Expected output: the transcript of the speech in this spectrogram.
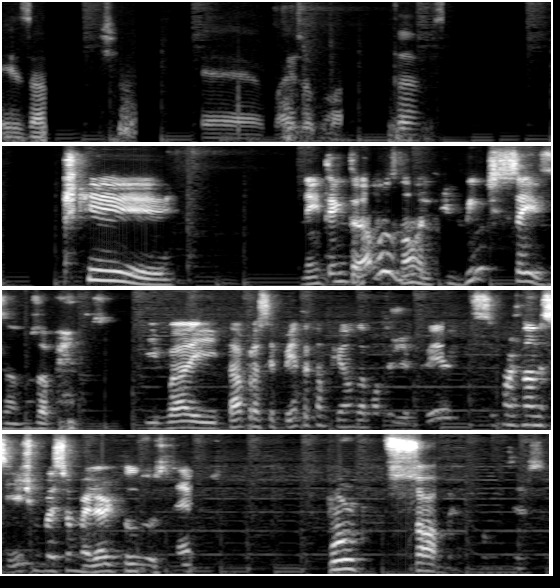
Exatamente. É, mais alguma Acho que nem 30 anos não, ele tem 26 anos apenas e vai estar tá para ser pentacampeão da MotoGP. Se continuar nesse ritmo, vai ser o melhor de todos os tempos por sobra, vamos dizer assim.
